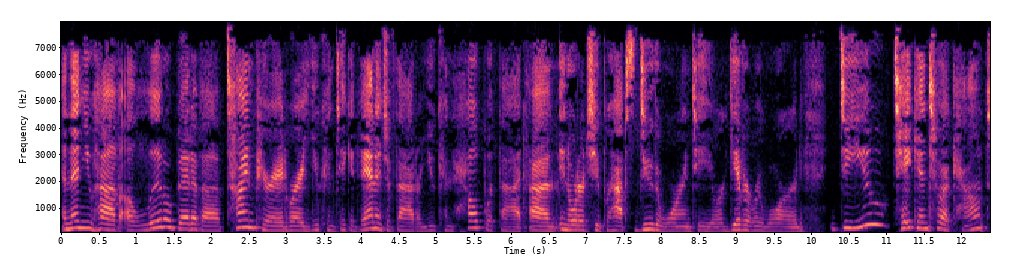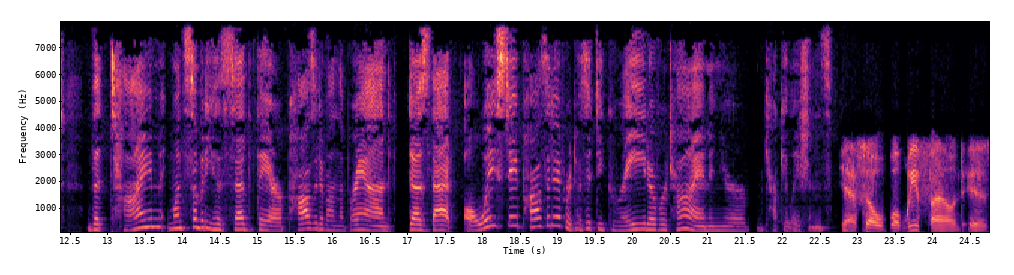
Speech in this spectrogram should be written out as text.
And then you have a little bit of a time period where you can take advantage of that or you can help with that um, in order to perhaps do the warranty or give a reward. Do you take into account the time once somebody has said that they are positive on the brand does that always stay positive or does it degrade over time in your calculations? Yeah, so what we've found is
